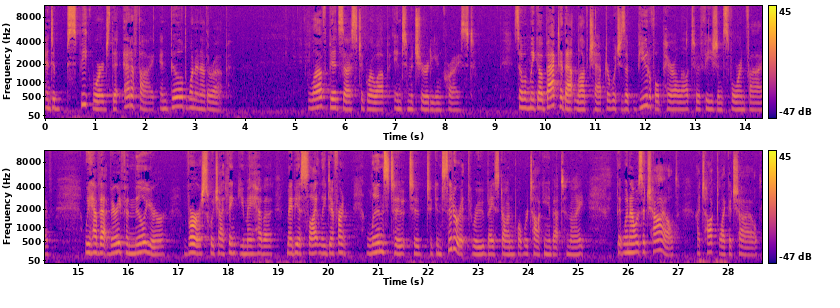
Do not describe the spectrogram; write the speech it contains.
and to speak words that edify and build one another up. Love bids us to grow up into maturity in Christ. So when we go back to that love chapter, which is a beautiful parallel to Ephesians 4 and 5, we have that very familiar verse, which I think you may have a maybe a slightly different lens to, to, to consider it through based on what we're talking about tonight. That when I was a child, I talked like a child.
